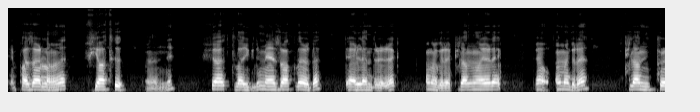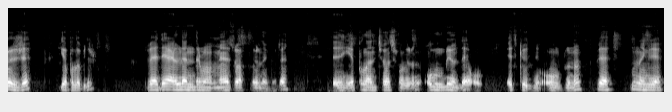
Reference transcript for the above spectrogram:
e, pazarlama ve fiyatı önemli. Fiyatla ilgili mevzuatları da değerlendirerek ona göre planlayarak ve ona göre plan proje yapılabilir ve değerlendirme mevzuatlarına göre e, yapılan çalışmaların olumlu yönde etkili olduğunu ve bununla ilgili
